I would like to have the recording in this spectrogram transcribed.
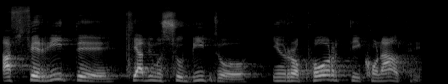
a ferite che abbiamo subito in rapporti con altri.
